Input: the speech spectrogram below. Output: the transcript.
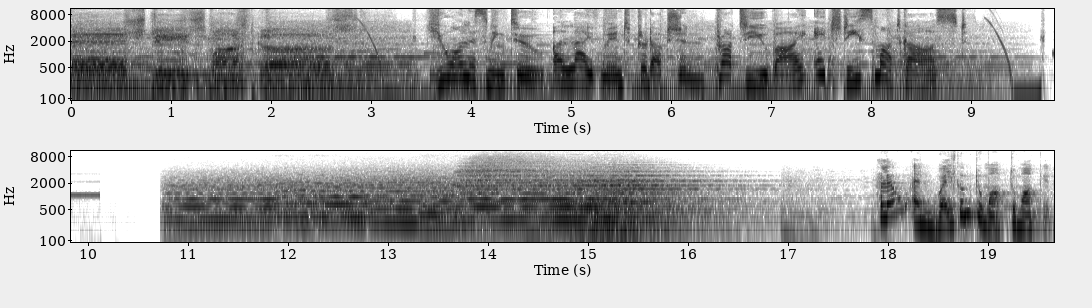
HT Smartcast. You are listening to a Live Mint production brought to you by HT Smartcast. Hello and welcome to Mark to Market.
